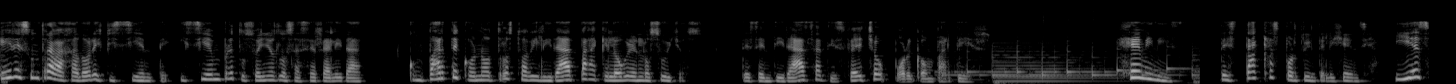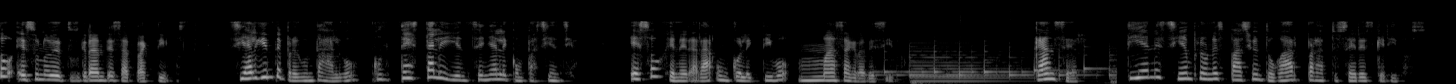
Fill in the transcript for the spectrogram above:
eres un trabajador eficiente y siempre tus sueños los haces realidad. Comparte con otros tu habilidad para que logren los suyos. Te sentirás satisfecho por compartir. Géminis, destacas por tu inteligencia y eso es uno de tus grandes atractivos. Si alguien te pregunta algo, contéstale y enséñale con paciencia. Eso generará un colectivo más agradecido. Cáncer. Tienes siempre un espacio en tu hogar para tus seres queridos.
